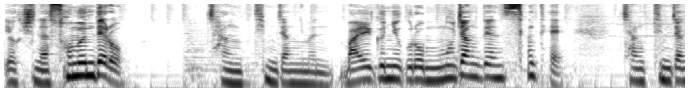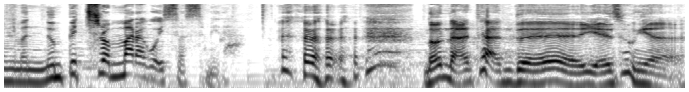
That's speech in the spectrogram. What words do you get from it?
역시나 소문대로 장 팀장님은 말 근육으로 무장된 상태, 장 팀장님은 눈빛으로 말하고 있었습니다. 넌 나한테 안 돼 예성이야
